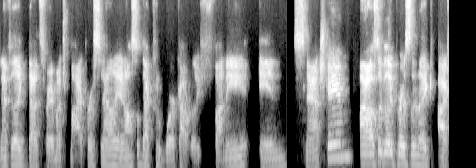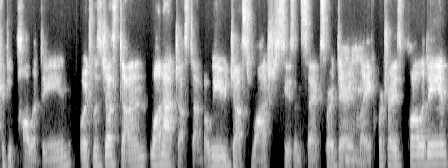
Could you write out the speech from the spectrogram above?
And I feel like that's very much my personality. And also that could work out really funny in Snatch Game. I also feel like personally, like I could do Paula Deen, which was just done. Well, not just done, but we just watched season six where Darienne Mhm. Lake portrays Paula Deen.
